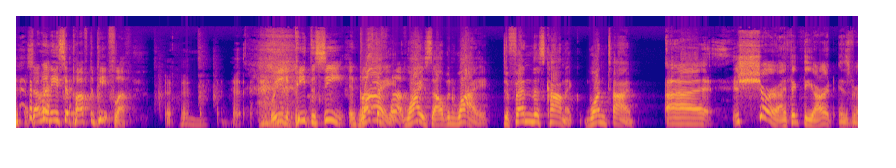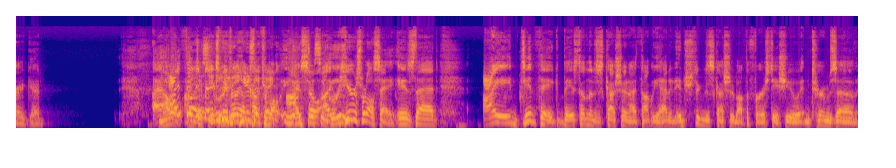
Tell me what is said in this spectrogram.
Someone needs to puff the Pete fluff. We need to Pete the seat and puff the Why? fluff. Why, Zalben? Why? Defend this comic one time. Uh, sure. I think the art is very good. I, No, I I think it makes me very Here's uncomfortable. I so disagree. here's what I'll say: is that I did think, based on the discussion, I thought we had an interesting discussion about the first issue in terms of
